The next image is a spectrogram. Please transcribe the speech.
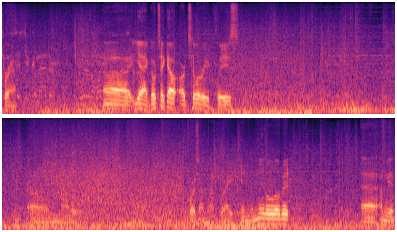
crap. Uh, yeah, go take out artillery, please. My lord. course, I'm like right in the middle of it. Uh, I'm gonna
